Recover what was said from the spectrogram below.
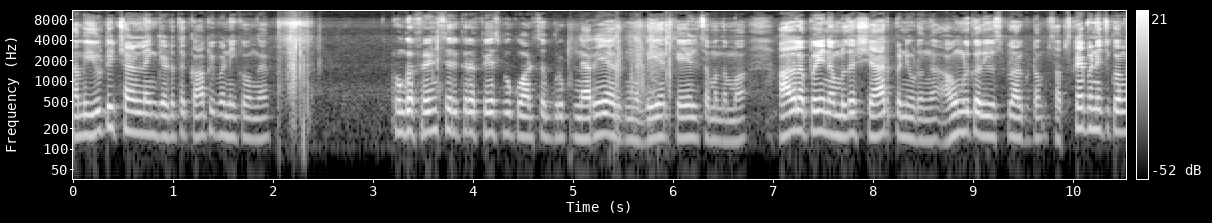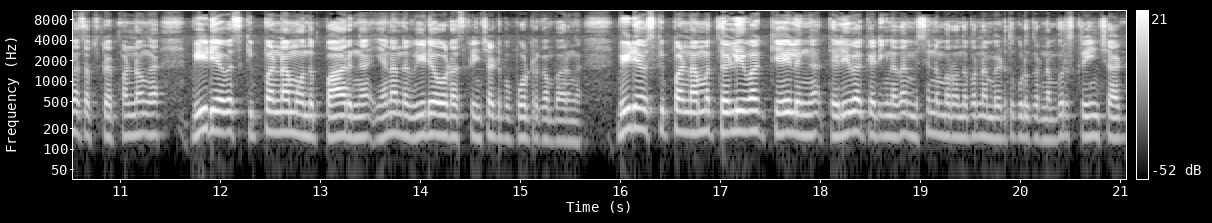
நம்ம யூடியூப் சேனல் லிங்க் எடுத்து காப்பி பண்ணிக்கோங்க. உங்கள் ஃப்ரெண்ட்ஸ் இருக்கிற ஃபேஸ்புக் வாட்ஸ்அப் குரூப் நிறைய இருக்குங்க. டியர் கேஎல் சம்மந்தமாக அதில் போய் நம்மள ஷேர் பண்ணி விடுங்க. அவங்களுக்கு அது யூஸ்ஃபுல்லாக இருக்கட்டும். சப்ஸ்கிரைப் பண்ணி வச்சுக்கோங்க. சப்ஸ்கிரைப் பண்ணவங்க வீடியோவை ஸ்கிப் பண்ணாமல் வந்து பாருங்கள் ஏன்னா அந்த வீடியோவோட ஸ்க்ரீன்ஷாட் இப்போ போட்டிருக்கேன் பாருங்கள் வீடியோவை ஸ்கிப் பண்ணாமல் தெளிவாக கேளுங்க. தெளிவாக கேட்டிங்கன்னா தான் மிஷின் நம்பர் வந்தப்போ நம்ம எடுத்து கொடுக்குற நம்பர் ஸ்க்ரீன்ஷாட்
